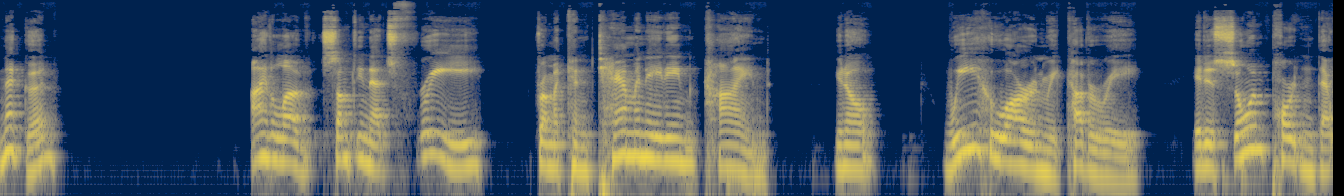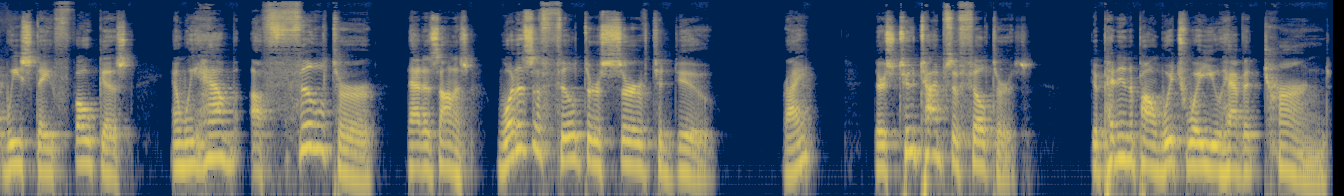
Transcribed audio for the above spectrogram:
Isn't that good? I love something that's free from a contaminating kind. You know, we who are in recovery, it is so important that we stay focused and we have a filter that is on us. What does a filter serve to do? Right? There's two types of filters, depending upon which way you have it turned.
